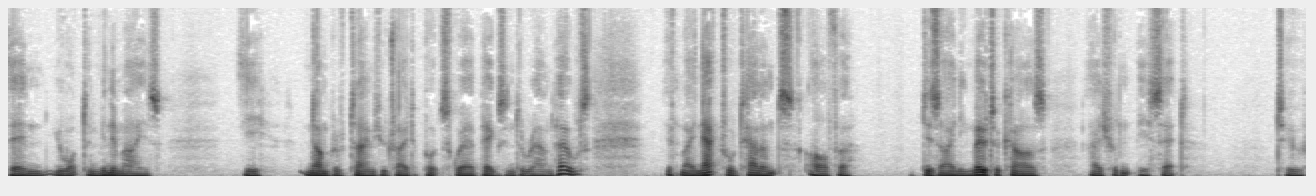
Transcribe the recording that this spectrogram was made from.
then you want to minimize the number of times you try to put square pegs into round holes. If my natural talents are for designing motor cars, I shouldn't be set to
